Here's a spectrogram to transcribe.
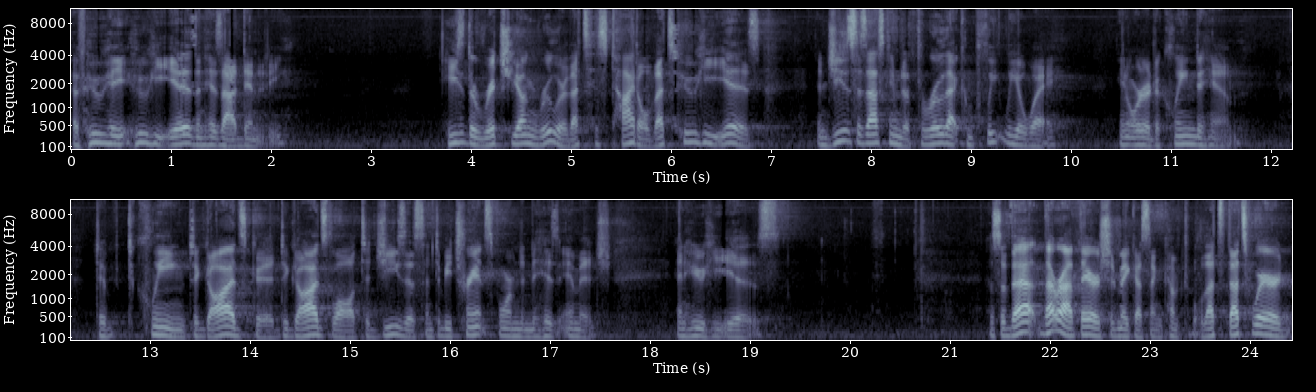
of who he, who he is and his identity. He's the rich young ruler. That's his title. That's who he is. And Jesus is asking him to throw that completely away in order to cling to him, to, to cling to God's good, to God's law, to Jesus, and to be transformed into his image and who he is. And so that, that right there should make us uncomfortable. That's, that's where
